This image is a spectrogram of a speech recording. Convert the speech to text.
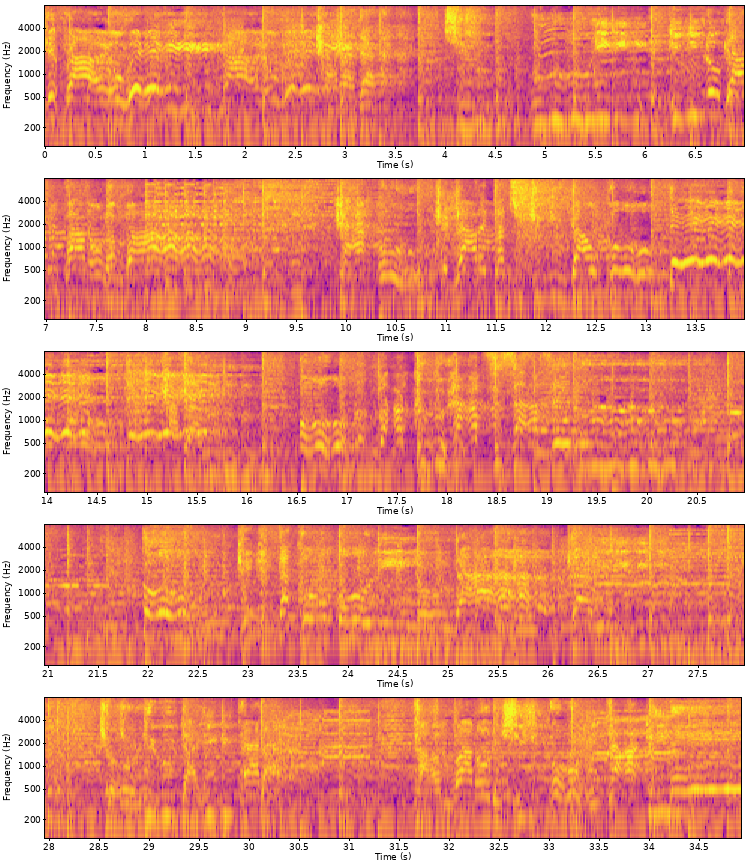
け Fly away. 体中に広がるパノラマ。顔を蹴られた地球が怒って。火山を爆発させる。溶けた氷の中に。恐竜がいるままのに仕みたいね。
